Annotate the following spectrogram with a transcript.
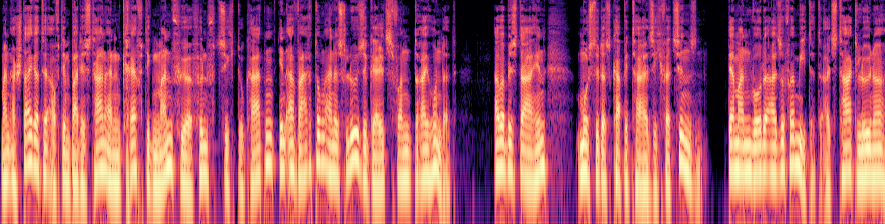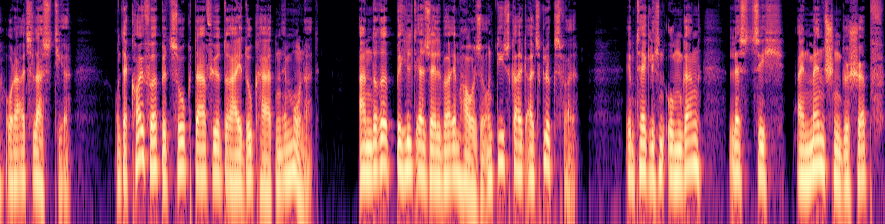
Man ersteigerte auf dem Badistan einen kräftigen Mann für fünfzig Dukaten in Erwartung eines Lösegelds von dreihundert. Aber bis dahin musste das Kapital sich verzinsen. Der Mann wurde also vermietet, als Taglöhner oder als Lasttier und der Käufer bezog dafür drei Dukaten im Monat. Andere behielt er selber im Hause, und dies galt als Glücksfall. Im täglichen Umgang lässt sich ein Menschengeschöpf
